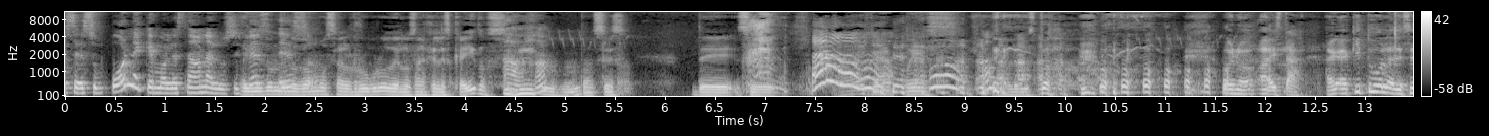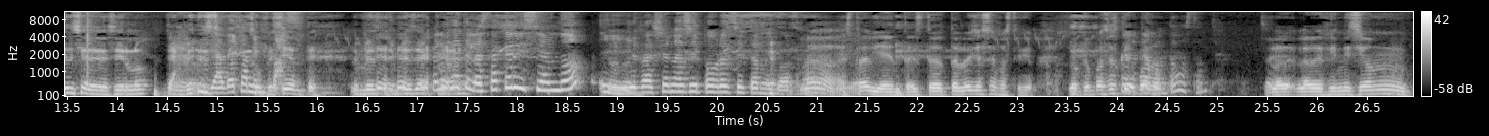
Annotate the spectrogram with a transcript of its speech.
se supone que molestaban a Lucifer. Ahí es donde nos vamos al rubro de los ángeles caídos. Ajá. Entonces, de ¡Ah! ya, pues, le gustó. bueno, ahí está. Aquí tuvo la decencia de decirlo. Ya, ya déjame Suficiente. En vez, en vez de Pero fíjate, la está acariciando y reacciona así, pobrecita mi gorda. No, está bien, tal vez ya se fastidió. Lo que pasa es que, bueno, bastante. La, definición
